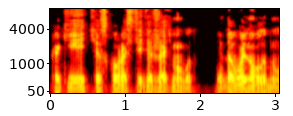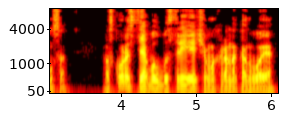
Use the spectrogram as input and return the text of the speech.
какие те скорости держать могут, и довольно улыбнулся. По скорости я был быстрее, чем охрана конвоя,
